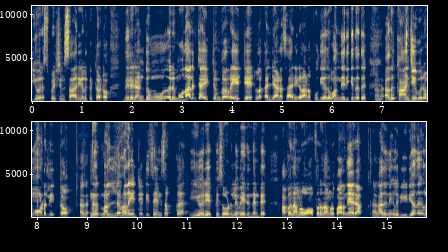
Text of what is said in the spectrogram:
ഈ ഒരു സ്പെഷ്യൽ സാരികൾ കിട്ടുക കേട്ടോ. ഇതിൽ രണ്ട് മൂ ഒരു മൂന്നാലഞ്ച് ഐറ്റം വെറൈറ്റി ആയിട്ടുള്ള കല്യാണ സാരികളാണ് പുതിയത് വന്നിരിക്കുന്നത്. അത്. കാഞ്ചീപുരം മോഡൽ കേട്ടോ നല്ല വെറൈറ്റി ഡിസൈൻസ് ഒക്കെ ഈ ഒരു എപ്പിസോഡിൽ വരുന്നുണ്ട്. അപ്പൊ നമ്മൾ ഓഫർ നമ്മൾ പറഞ്ഞുതരാം. അതെ. അത് നിങ്ങൾ വീഡിയോ നിങ്ങൾ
